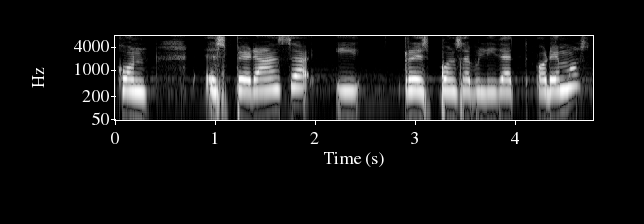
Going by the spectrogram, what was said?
con esperanza y responsabilidad. Oremos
